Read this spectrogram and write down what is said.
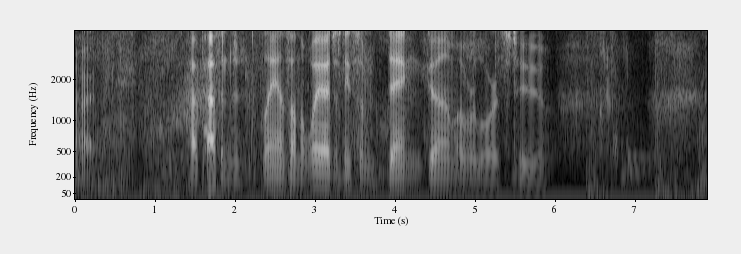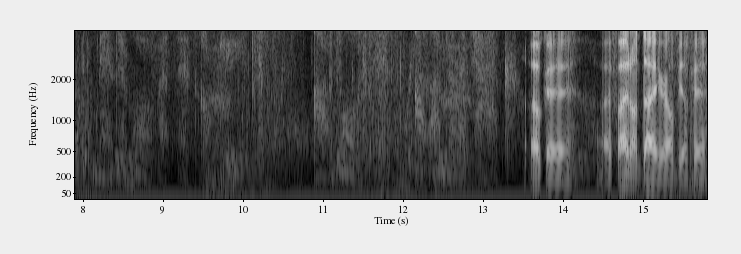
Alright. Have Pathogen Glands on the way. I just need some dang gum overlords to. Metamorphosis complete. Our forces are under attack. Okay. If I don't die here, I'll be okay.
